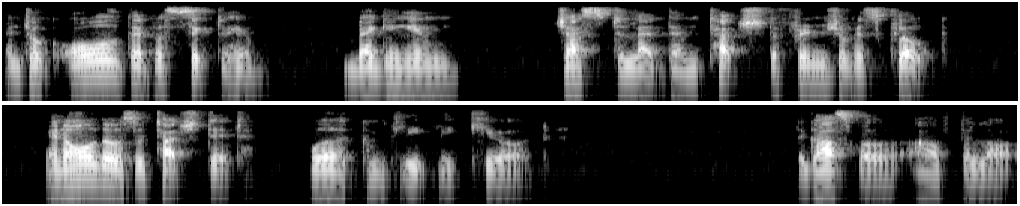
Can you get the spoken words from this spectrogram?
and took all that was sick to him, begging him just to let them touch the fringe of his cloak. And all those who touched it were completely cured. The Gospel of the Lord.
